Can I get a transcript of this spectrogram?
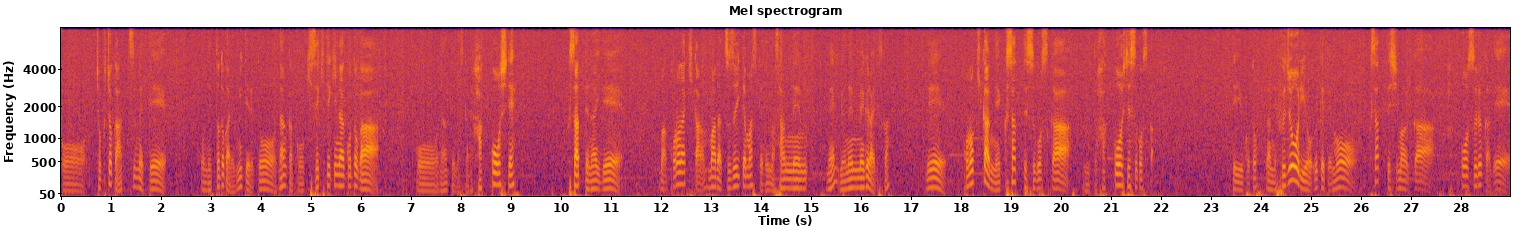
こうちょくちょく集めてこうネットとかで見てるとなんかこう奇跡的なことがこう何て言うんですかね発酵して腐ってないでまあコロナ期間まだ続いてますけど今3年目4年目ぐらいですか？でこの期間ね腐って過ごすか、うん、と発酵して過ごすかっていうこと。なんで不条理を受けても腐ってしまうか発酵するかで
